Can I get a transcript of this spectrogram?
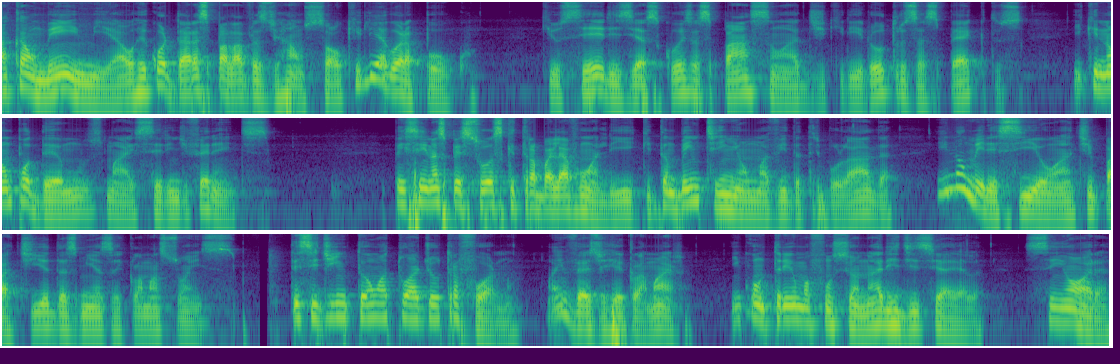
Acalmei-me ao recordar as palavras de Ransol que li agora há pouco, que os seres e as coisas passam a adquirir outros aspectos e que não podemos mais ser indiferentes. Pensei nas pessoas que trabalhavam ali, que também tinham uma vida tribulada e não mereciam a antipatia das minhas reclamações. Decidi então atuar de outra forma. Ao invés de reclamar, encontrei uma funcionária e disse a ela: Senhora,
